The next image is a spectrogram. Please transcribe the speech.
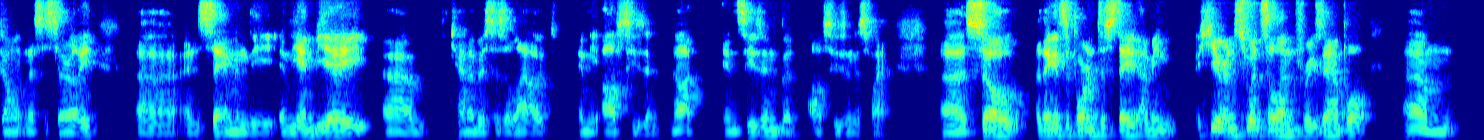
don't necessarily. Uh, and same in the in the NBA, um, cannabis is allowed in the off season, not in season, but off season is fine. Uh, so I think it's important to state. I mean, here in Switzerland, for example, um,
